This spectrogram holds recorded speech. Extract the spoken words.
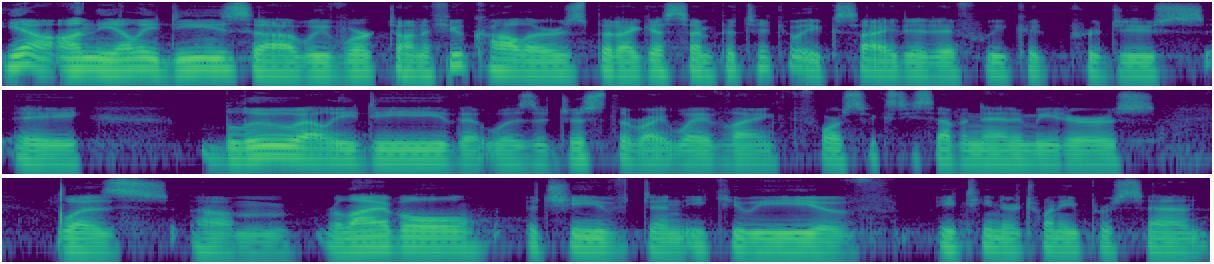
Yeah, on the LEDs, uh, we've worked on a few colors, but I guess I'm particularly excited if we could produce a blue LED that was at just the right wavelength, 467 nanometers, was um, reliable, achieved an EQE of 18 or 20 percent,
